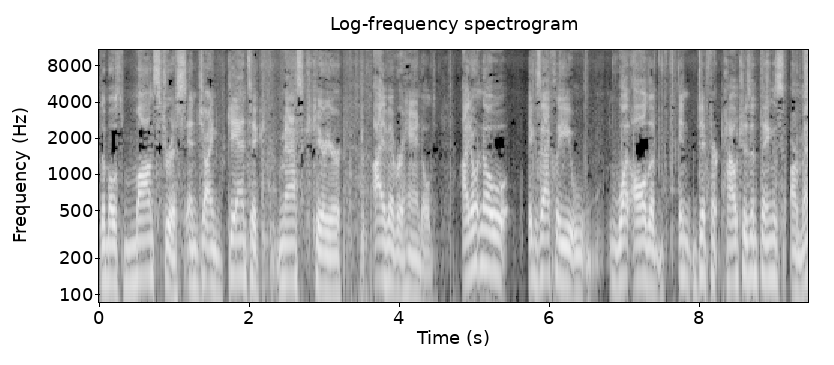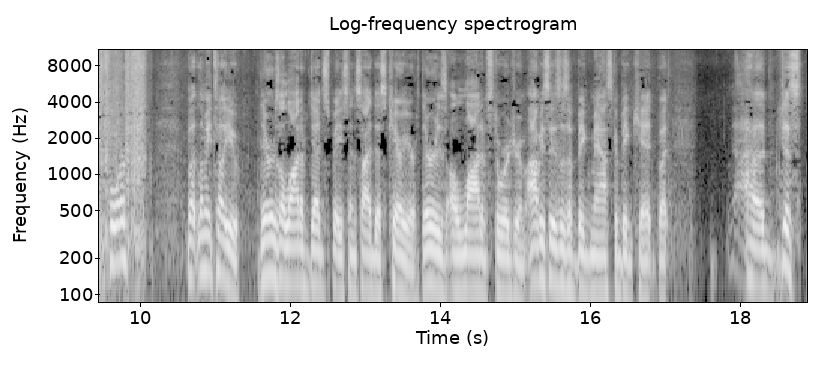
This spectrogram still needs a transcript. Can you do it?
the most monstrous and gigantic mask carrier I've ever handled. I don't know exactly what all the different pouches and things are meant for, but let me tell you, there is a lot of dead space inside this carrier. There is a lot of storage room. Obviously, this is a big mask, a big kit, but uh, just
